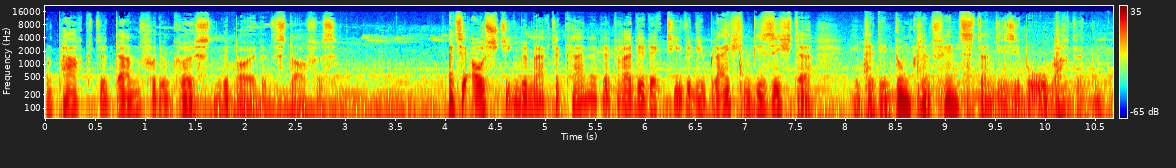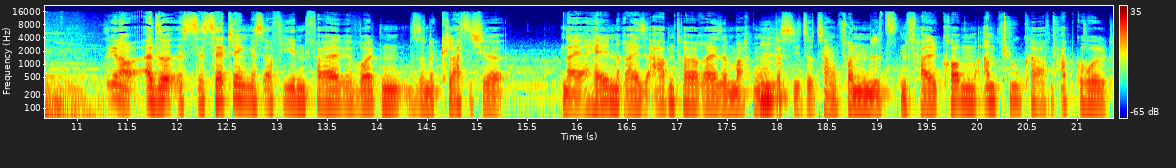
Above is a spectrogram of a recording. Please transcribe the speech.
und parkte dann vor dem größten Gebäude des Dorfes. Als sie ausstiegen, bemerkte keiner der drei Detektive die bleichen Gesichter hinter den dunklen Fenstern, die sie beobachteten. Genau, also das Setting ist auf jeden Fall, wir wollten so eine klassische, naja, Heldenreise, Abenteuerreise machen, mhm. dass sie sozusagen von dem letzten Fall kommen, am Flughafen abgeholt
